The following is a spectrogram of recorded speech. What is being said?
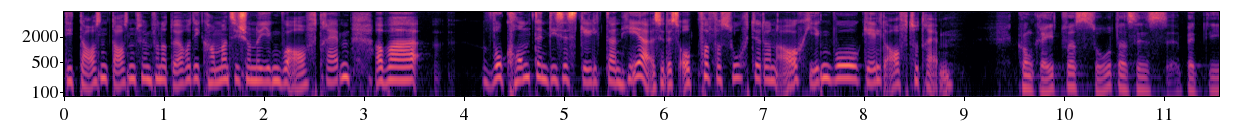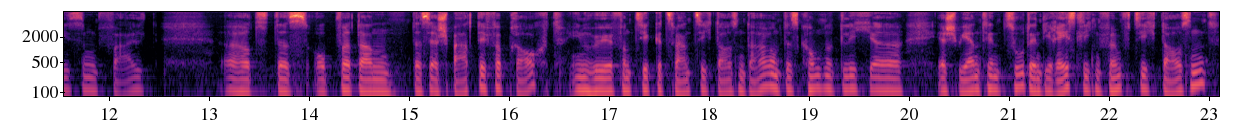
die 1000, 1500 Euro, die kann man sich schon noch irgendwo auftreiben, aber wo kommt denn dieses Geld dann her? Also das Opfer versucht ja dann auch irgendwo Geld aufzutreiben. Konkret war es so, dass es bei diesem Fall äh, hat das Opfer dann das Ersparte verbraucht in Höhe von ca. 20.000 Euro. Und das kommt natürlich äh, erschwerend hinzu, denn die restlichen 50.000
